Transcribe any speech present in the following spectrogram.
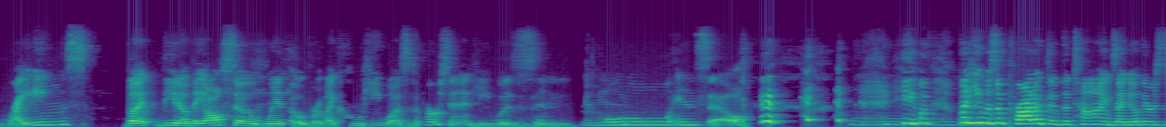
writings, but you know they also went over like who he was as a person, and he was in total mm. incel. he mm. was but he was a product of the times. I know there's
